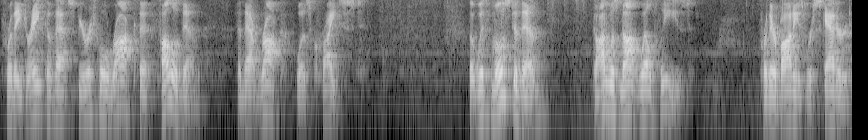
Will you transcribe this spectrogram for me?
for they drank of that spiritual rock that followed them, and that rock was Christ. But with most of them, God was not well pleased, for their bodies were scattered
